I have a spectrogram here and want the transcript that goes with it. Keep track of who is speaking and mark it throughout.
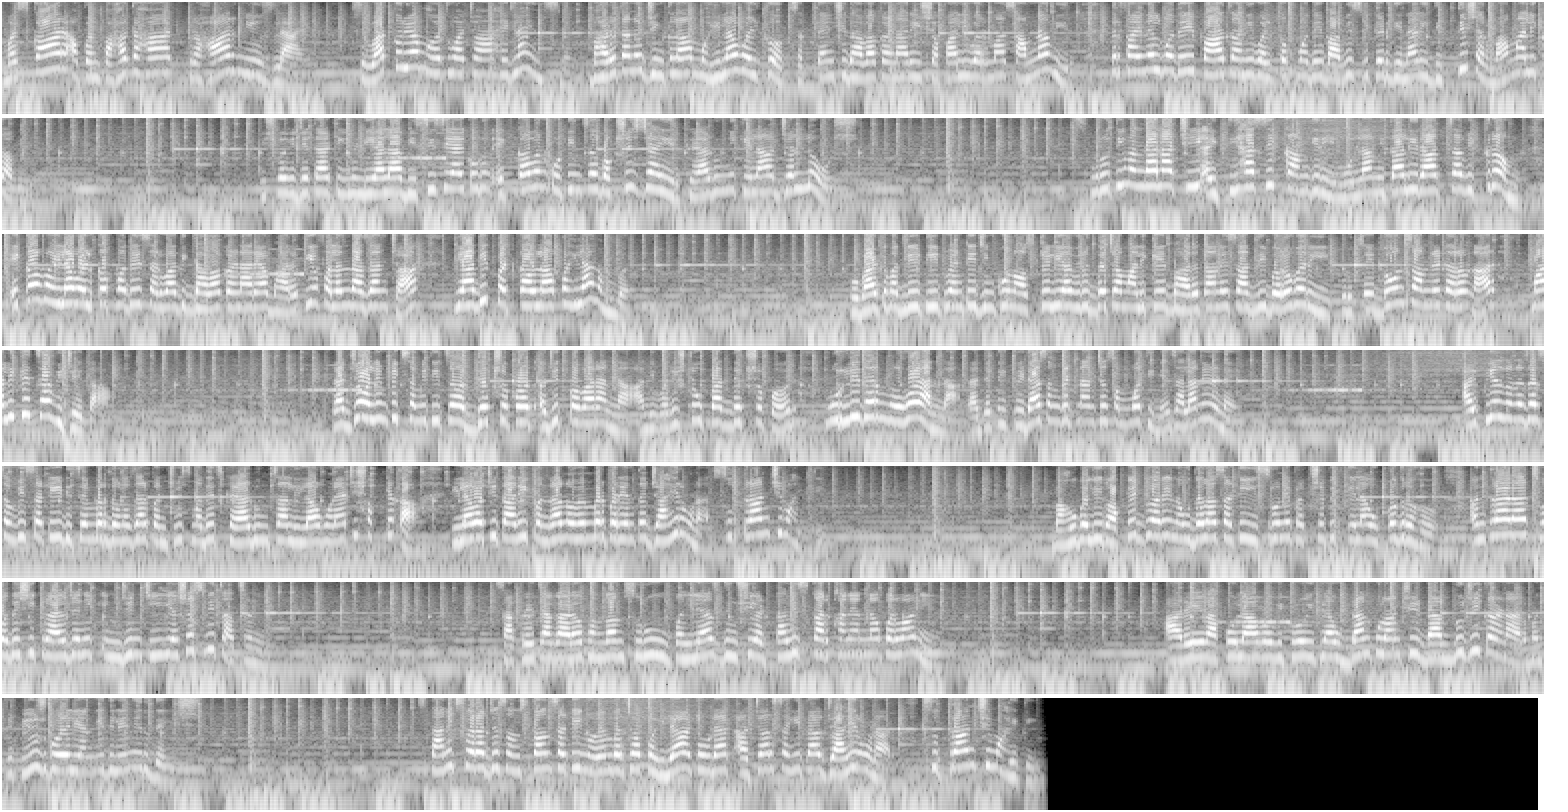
Speaker 1: नमस्कार आपण पाहत आहात प्रहार न्यूज लाईव्ह सुरुवात करूया महत्त्वाच्या हेडलाईन्स भारतानं जिंकला महिला वर्ल्ड कप. सत्याऐंशी धावा करणारी शफाली वर्मा सामनावीर. तर फायनलमध्ये पाच आणि वर्ल्ड कपमध्ये बावीस विकेट घेणारी दीप्ती शर्मा मालिकावीर. विश्वविजेत्या टीम इंडियाला बीसीसीआयकडून एक्कावन्न कोटींचं बक्षीस जाहीर. खेळाडूंनी केला जल्लोष. स्मृती मंधानाची ऐतिहासिक कामगिरी मुला मिताली राजचा विक्रम एका महिला वर्ल्ड कपमध्ये सर्वाधिक धावा करणाऱ्या भारतीय फलंदाजांच्या यादीत पटकावला पहिला नंबर. होबार्ट मधली टी ट्वेंटी जिंकून ऑस्ट्रेलिया विरुद्धच्या मालिकेत भारताने साधली बरोबरी पुढचे दोन सामने ठरवणार मालिकेचा विजेता. राज्य ऑलिम्पिक समितीचं अध्यक्षपद अजित पवारांना आणि वरिष्ठ उपाध्यक्षपद मुरलीधर मोहोळांना राज्यातील क्रीडा संघटनांच्या संमतीने झाला निर्णय. आय पी एल दोन हजार सव्वीससाठी डिसेंबर दोन हजार पंचवीस मध्येच खेळाडूंचा लिलाव होण्याची शक्यता. लिलावाची तारीख पंधरा नोव्हेंबर पर्यंत जाहीर होणार सूत्रांची माहिती. बाहुबली रॉकेटद्वारे नौदलासाठी इस्रोने प्रक्षेपित केला उपग्रह. अंतराळात स्वदेशी क्रायोजेनिक इंजिनची यशस्वी चाचणी. साखरेचा गाळप हंगाम सुरू. पहिल्याच दिवशी अठ्ठावीस कारखान्यांना परवाने. आरे वाकोला व विक्रोळीतल्या उड्डाण उड्डाणपुलांची डागडुजी करणार. मंत्री पियुष गोयल यांनी दिले निर्देश. स्थानिक स्वराज्य संस्थांसाठी नोव्हेंबरच्या पहिल्या आठवड्यात आचारसंहिता जाहीर होणार. सूत्रांची माहिती.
